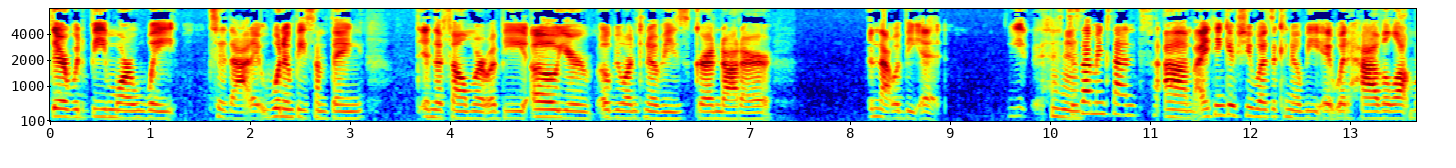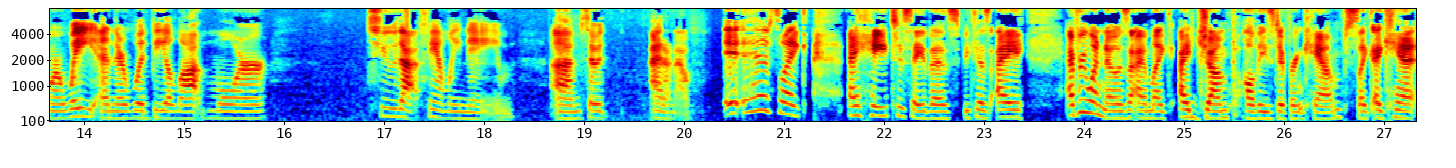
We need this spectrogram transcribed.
there would be more weight to that. It wouldn't be something in the film where it would be, oh, you're Obi Wan Kenobi's granddaughter, and that would be it. Y- Does that make sense? Um, I think if she was a Kenobi, it would have a lot more weight, and there would be a lot more to that family name. Um, so it, I don't know. it is like I hate to say this because I everyone knows that I'm like I jump all these different camps. Like I can't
